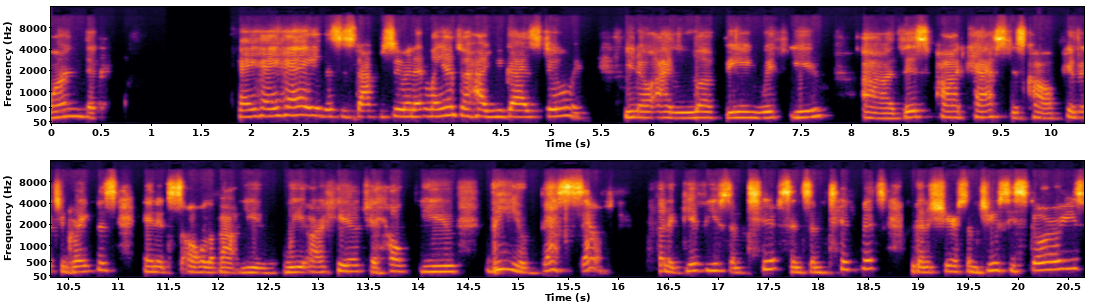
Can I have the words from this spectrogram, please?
one that Hey, hey, hey, this is Dr. Sue in Atlanta. How you guys doing? You know, I love being with you. Uh, this podcast is called Pivot to Greatness, and it's all about you. We are here to help you be your best self. We're going to give you some tips and some tidbits. We're going to share some juicy stories.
